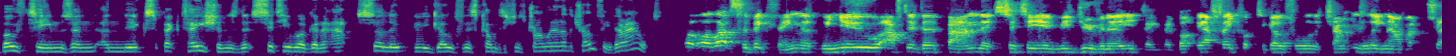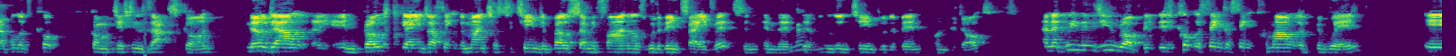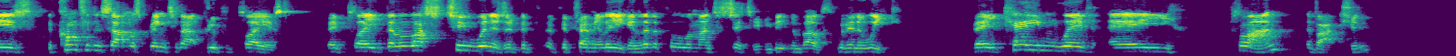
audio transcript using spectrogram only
both teams and, and the expectations that City were going to absolutely go for this competition to try and win another trophy. They're out. Well, well, that's the big thing that we knew after the ban that City had rejuvenated. They, they've got the FA Cup to go for, the Champions League now, that treble of cup competitions, that's gone. No doubt uh, in both games, I think the Manchester teams in both semi finals would have been favourites and, and the, Yeah. the London teams would have been underdogs. And I agree with you, Rob. that There's a couple of things I think come out of the win is the confidence that must bring to that group of players. They've played the last two winners of the, of the Premier League in Liverpool and Manchester City and beat them both within a week. They came with a plan of action.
